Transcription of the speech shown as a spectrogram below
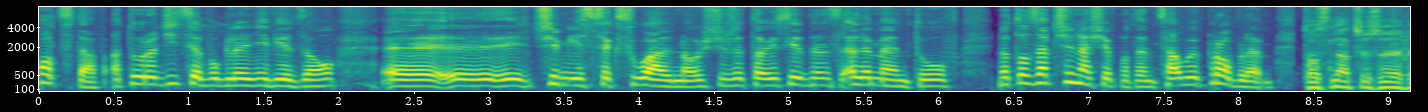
podstaw, a tu rodzice w ogóle nie wiedzą, e, e, czym jest seksualność, że to jest jeden z elementów. No to zaczyna się potem cały problem. To znaczy, że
